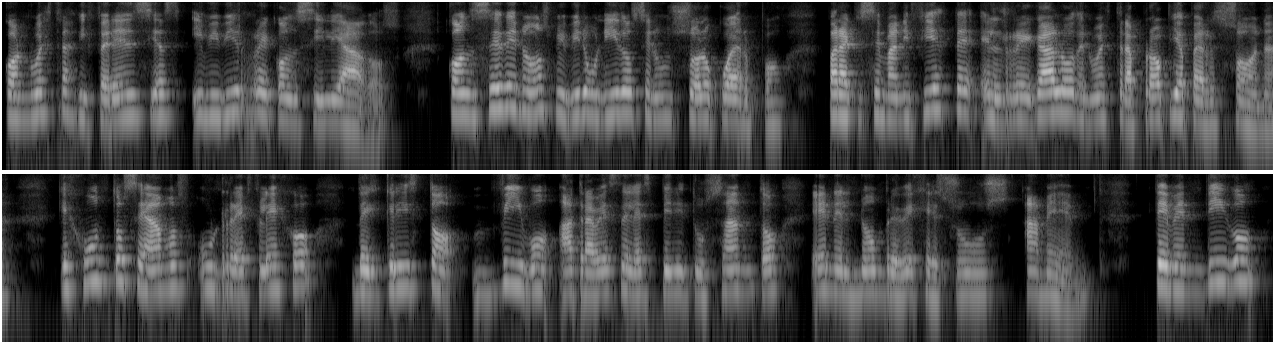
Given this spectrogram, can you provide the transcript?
con nuestras diferencias y vivir reconciliados. Concédenos vivir unidos en un solo cuerpo, para que se manifieste el regalo de nuestra propia persona, que juntos seamos un reflejo del Cristo vivo a través del Espíritu Santo, en el nombre de Jesús. Amén. Te bendigo,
